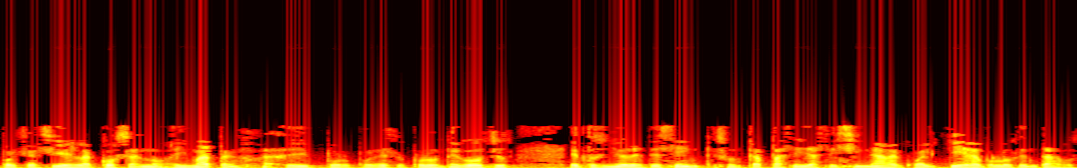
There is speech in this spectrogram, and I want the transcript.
porque así es la cosa, ¿no? Ahí matan ahí por, por eso, por los negocios. Estos señores decentes son capaces de asesinar a cualquiera por los centavos.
